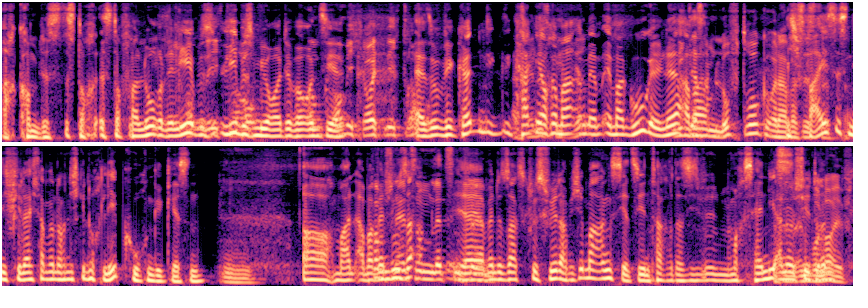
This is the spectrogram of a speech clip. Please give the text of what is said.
Ach komm, das ist doch, ist doch verlorene Liebes, Liebesmühe heute bei uns hier. ich heute nicht drauf? Also wir könnten die Kacke auch immer, Gehirn- immer, googeln, ne? liegt aber das am Luftdruck oder was ich weiß das? Mhm. es nicht. Vielleicht haben wir noch nicht genug Lebkuchen gegessen. Ach Mann, aber Komm wenn du zum ja, ja, wenn du sagst Chris Rea, da habe ich immer Angst jetzt jeden Tag, dass ich mach das Handy Dass an und steht drin. läuft.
